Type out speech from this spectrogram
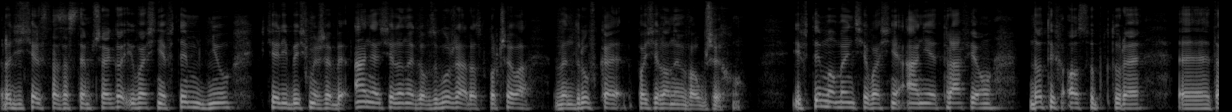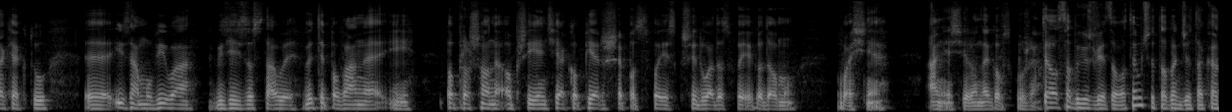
Rodzicielstwa Zastępczego i właśnie w tym dniu chcielibyśmy, żeby Ania Zielonego Wzgórza rozpoczęła wędrówkę po Zielonym Wałbrzychu. I w tym momencie właśnie Anie trafią do tych osób, które, e, tak jak tu e, Iza mówiła, gdzieś zostały wytypowane i poproszone o przyjęcie jako pierwsze pod swoje skrzydła do swojego domu właśnie Anie z Zielonego Wzgórza. Te osoby już wiedzą o tym, czy to będzie, taka,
